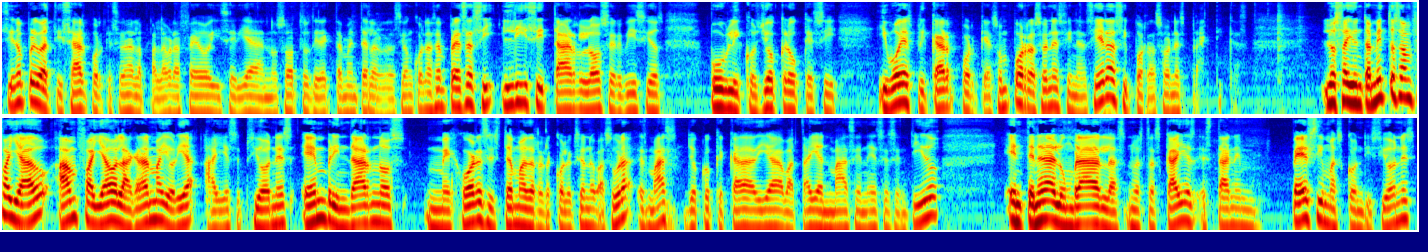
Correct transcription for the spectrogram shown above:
si no privatizar, porque suena la palabra feo y sería nosotros directamente la relación con las empresas, sí licitar los servicios públicos. Yo creo que sí. Y voy a explicar por qué. Son por razones financieras y por razones prácticas. Los ayuntamientos han fallado, han fallado la gran mayoría, hay excepciones, en brindarnos mejores sistemas de recolección de basura. Es más, yo creo que cada día batallan más en ese sentido. En tener alumbradas nuestras calles están en pésimas condiciones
